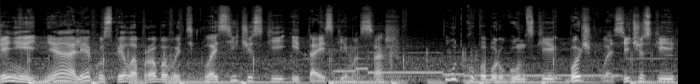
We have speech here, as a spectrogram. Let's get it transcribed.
Течение дня Олег успел опробовать классический и тайский массаж, утку по-бургундски, борщ классический,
